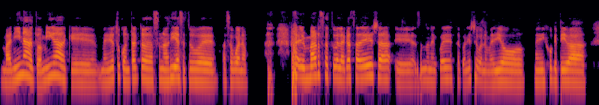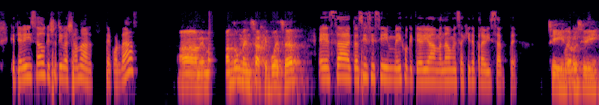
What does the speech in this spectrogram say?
Vanina, tu amiga, que me dio tu contacto hace unos días, estuve, hace, bueno, en marzo estuve en la casa de ella eh, haciendo una encuesta con ella, bueno, me dio, me dijo que te iba, que te había avisado que yo te iba a llamar, ¿te acordás? Ah, me mandó un mensaje, ¿puede ser? Exacto, sí, sí, sí, me dijo que te había mandado un mensajito para avisarte. Sí, lo recibí.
